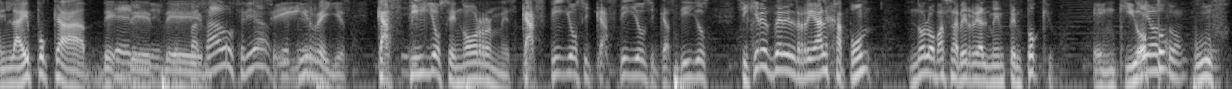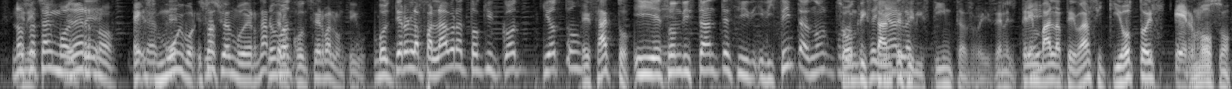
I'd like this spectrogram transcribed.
en la época de, Del- de- del- del de- pasado sería. Sí, Reyes. Castillos enormes, castillos y castillos y castillos. Si quieres ver el real Japón, no lo vas a ver realmente en Tokio. En Kioto, Kioto, uff. No está tan moderno. Es muy bonito. Es una ciudad moderna, No, pero conserva lo antiguo. Voltearon la palabra Tokio y Kioto. Exacto. Y eh, son distantes y, y distintas, ¿no? Por Son distantes y distintas, Reyes. En el tren Sí. bala te vas y Kioto es hermoso.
